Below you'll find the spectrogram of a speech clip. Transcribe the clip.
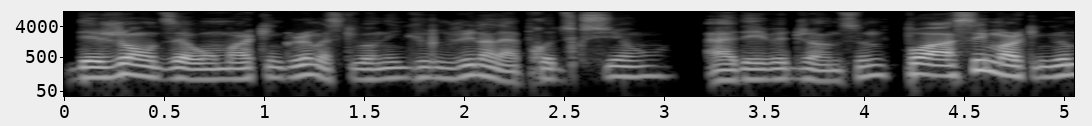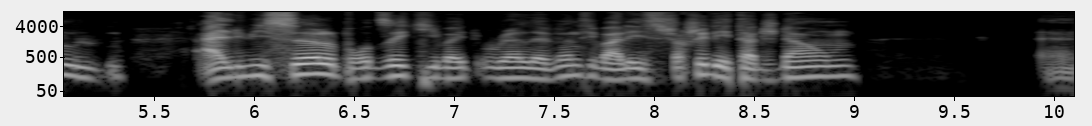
Déjà, on disait, oh, Mark Ingram, est-ce qu'il va venir gruger dans la production à David Johnson? Pas assez Mark Ingram à lui seul pour dire qu'il va être relevant. Il va aller chercher des touchdowns. Euh,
